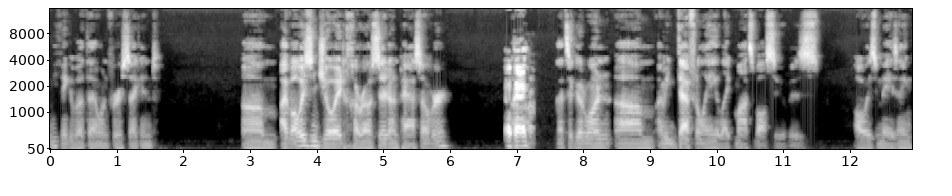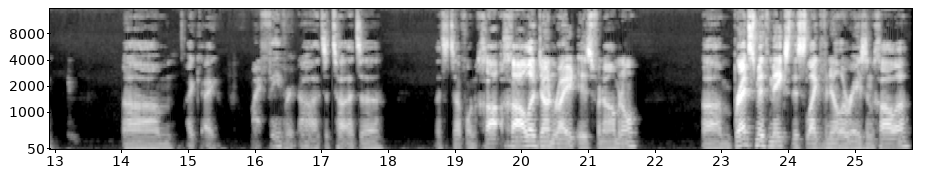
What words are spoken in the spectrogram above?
let me think about that one for a second. Um, I've always enjoyed charoset on Passover. Okay, uh, that's a good one. Um, I mean, definitely like matzo ball soup is always amazing. Um, I, I my favorite. Oh, that's a tough. That's a that's a tough one. Challah done right is phenomenal. Um, Breadsmith makes this like vanilla raisin challah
